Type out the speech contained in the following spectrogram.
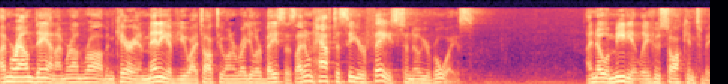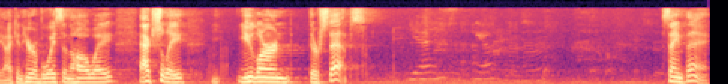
I'm around Dan, I'm around Rob and Carrie, and many of you I talk to on a regular basis. I don't have to see your face to know your voice. I know immediately who's talking to me. I can hear a voice in the hallway. Actually, you learn their steps. Yes. Yeah. Same thing.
